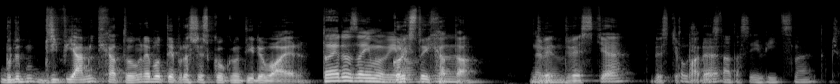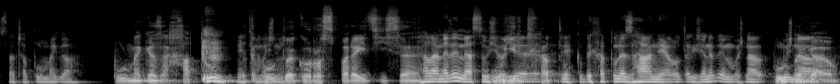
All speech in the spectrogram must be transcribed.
Budu dřív já mít chatu, nebo ty prostě skouknutý do Wire? To je dost zajímavý. Kolik no. stojí Eh, chata? Dvě, nevím. 200? To už 250? stát asi i víc, ne? To může stát třeba půl mega. Půl mega za chatu? Je Je to takovou možný. tu jako rozpadající se Hele, nevím, já jsem v životě chatu. jakoby chatu nezháněl, takže nevím, možná, půl možná, mega, jo.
